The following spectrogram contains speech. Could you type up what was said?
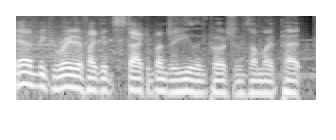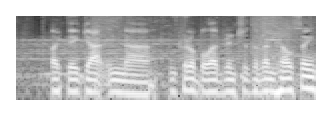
Yeah, it'd be great if I could stack a bunch of healing potions on my pet, like they got in uh, Incredible Adventures of Van Helsing.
